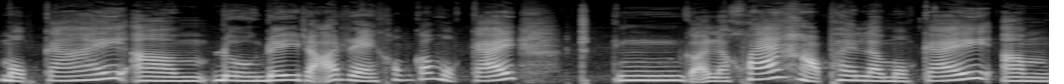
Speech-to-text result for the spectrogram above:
một cái um, đường đi rõ ràng không có một cái um, gọi là khóa học hay là một cái um,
